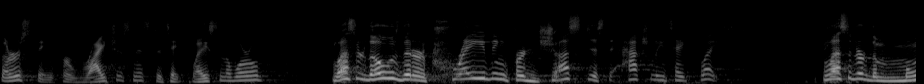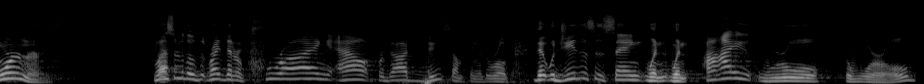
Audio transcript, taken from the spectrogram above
thirsting for righteousness to take place in the world. Blessed are those that are craving for justice to actually take place. Blessed are the mourners. Blessed are those right that are crying out for God to do something in the world. That what Jesus is saying, when, when I rule the world,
